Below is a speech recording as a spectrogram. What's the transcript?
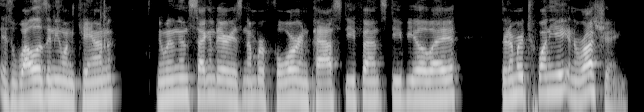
as well as anyone can. New England secondary is number four in pass defense, DVOA. They're number 28 in rushing.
